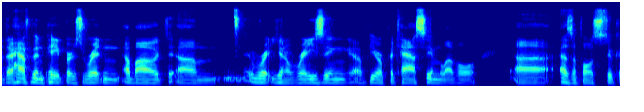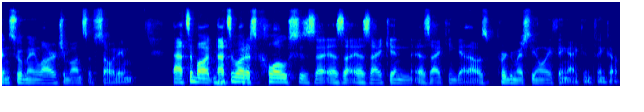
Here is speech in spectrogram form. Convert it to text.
there have been papers written about um, you know raising of your potassium level uh, as opposed to consuming large amounts of sodium. That's about that's about as close as, as, as I can as I can get. That was pretty much the only thing I can think of.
